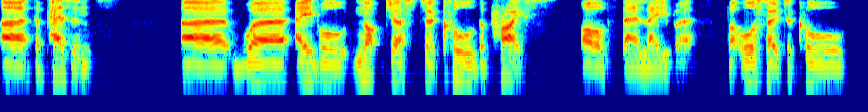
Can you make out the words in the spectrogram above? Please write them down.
uh, the peasants uh, were able not just to call the price of their labor, but also to cool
